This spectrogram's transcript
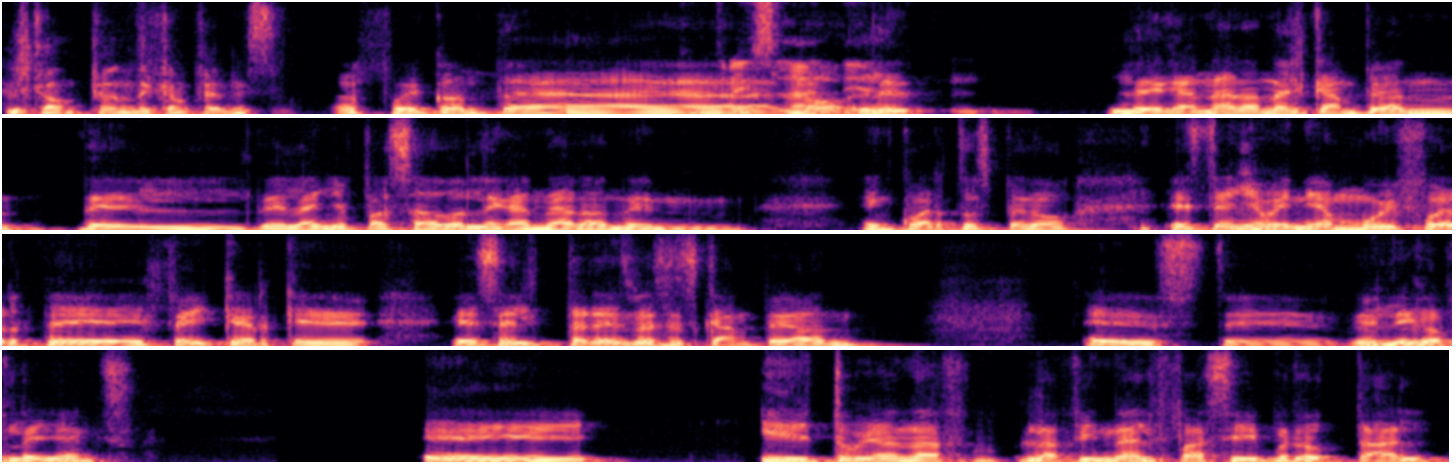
el campeón de campeones. Fue contra. Contra no, Islandia. le, le ganaron al campeón del, del año pasado, le ganaron en, en cuartos, pero este año venía muy fuerte Faker, que es el tres veces campeón este, de League of Legends. Eh, y tuvieron una- la final fue así brutal,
